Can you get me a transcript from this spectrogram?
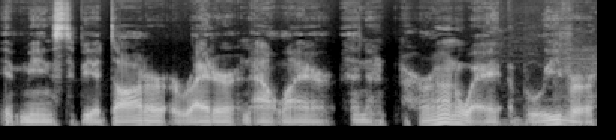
it means to be a daughter, a writer, an outlier, and in her own way, a believer.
